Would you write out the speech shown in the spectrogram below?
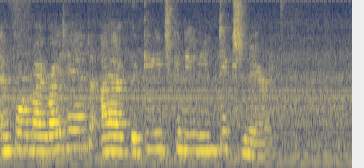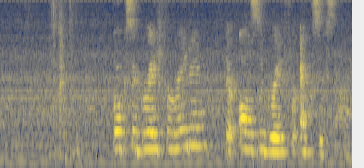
and for my right hand I have the Gage Canadian Dictionary. Books are great for reading, they're also great for exercise.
